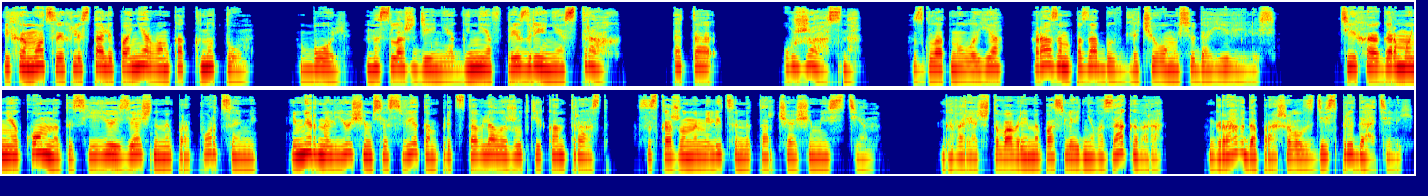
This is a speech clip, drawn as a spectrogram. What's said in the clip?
Их эмоции хлестали по нервам, как кнутом. Боль, наслаждение, гнев, презрение, страх. Это ужасно!» — сглотнула я, разом позабыв, для чего мы сюда явились. Тихая гармония комнаты с ее изящными пропорциями и мирно льющимся светом представляла жуткий контраст с искаженными лицами, торчащими из стен. Говорят, что во время последнего заговора граф допрашивал здесь предателей.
